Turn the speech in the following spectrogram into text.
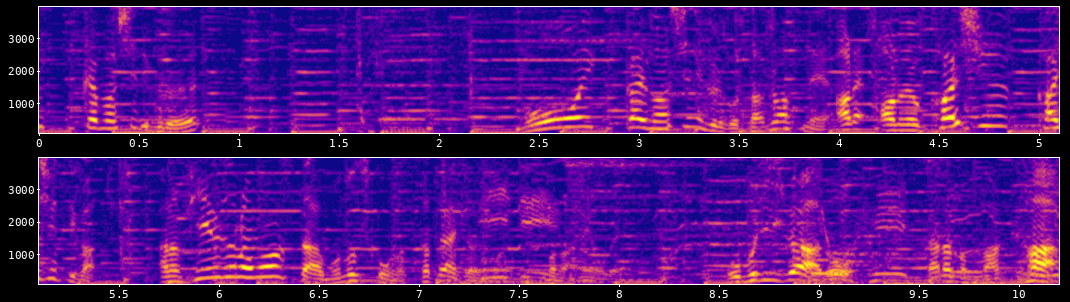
一回マシンで来る？もう一回マシンで来ること出せますね。あれあの回収回収っていうかあのフィールドのモンスター戻す効果使ってないですよまだね。俺オブリガードからの爆破。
